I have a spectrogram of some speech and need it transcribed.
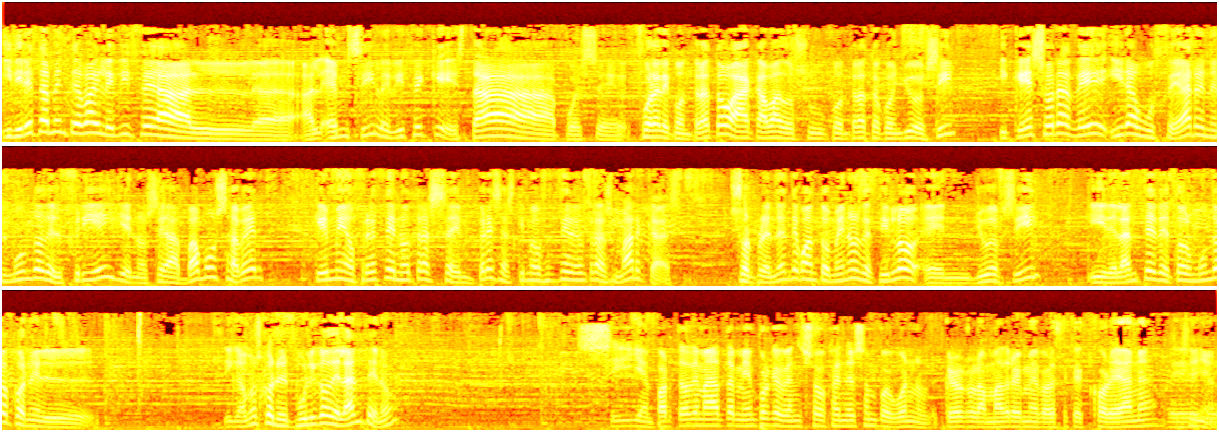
Y directamente va y le dice al, eh, al MC, le dice que está pues eh, fuera de contrato, ha acabado su contrato con UFC y que es hora de ir a bucear en el mundo del free agent. O sea, vamos a ver qué me ofrecen otras empresas, qué me ofrecen otras marcas. Sorprendente cuanto menos decirlo en UFC y delante de todo el mundo con el, digamos, con el público delante, ¿no? Sí, y en parte además también porque Benson Henderson, pues bueno, creo que la madre me parece que es coreana. eh, señor.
